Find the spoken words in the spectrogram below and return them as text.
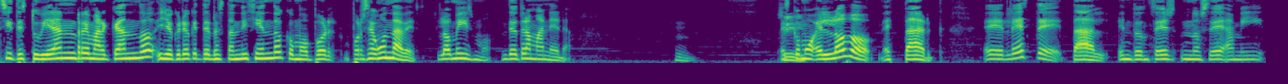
Si te estuvieran remarcando, y yo creo que te lo están diciendo como por, por segunda vez, lo mismo, de otra manera. Mm. Es como el lobo, Stark el este, tal. Entonces, no sé, a mí...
